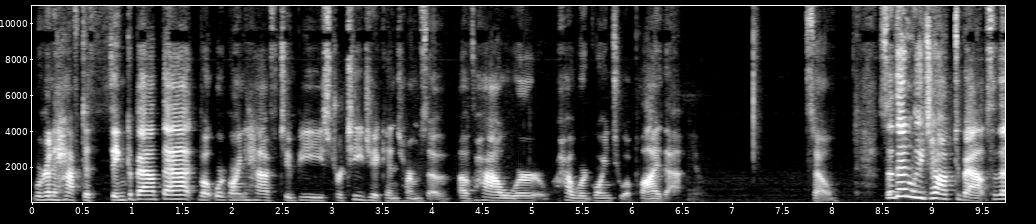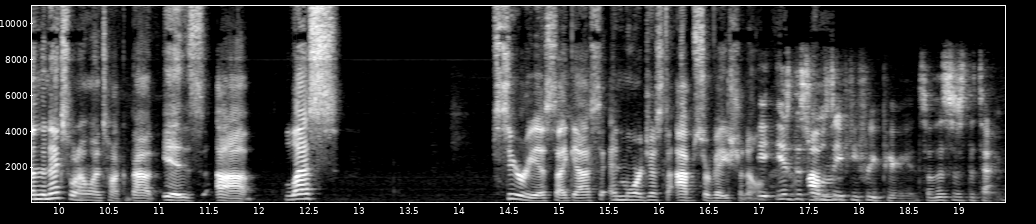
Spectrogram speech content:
we're going to have to think about that, but we're going to have to be strategic in terms of of how we're how we're going to apply that. Yeah. So, so then we talked about. So then the next one I want to talk about is uh, less serious, I guess, and more just observational. It is the school um, safety free period, so this is the time.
